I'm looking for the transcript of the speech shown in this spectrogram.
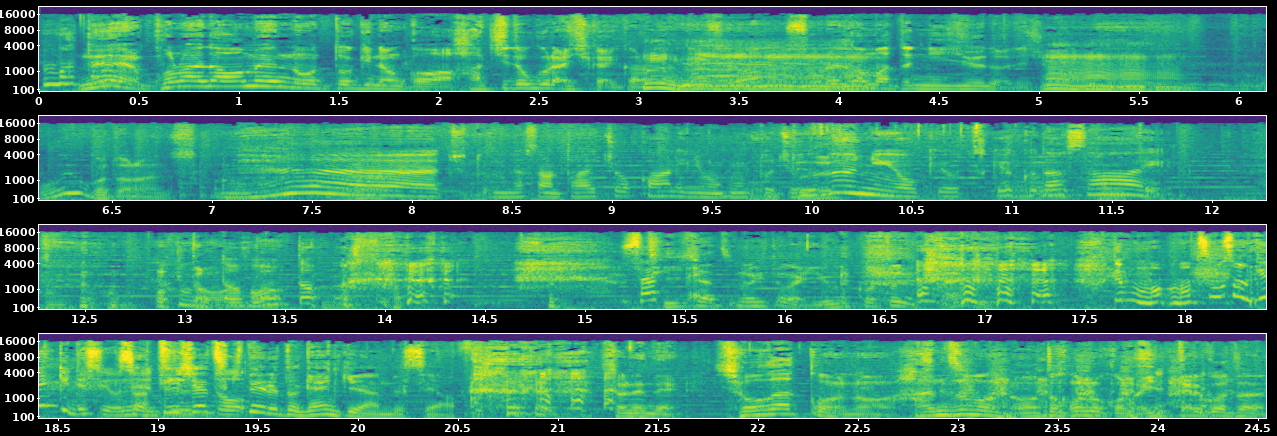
また、ねえこの間雨の時なんかは8度ぐらいしかいかなかったですよ。それがまた20度でしょ。どういうことなんですか。ねえ。ちょっと皆さん体調管理には本当十分にお気をつけください。本当本当。さ T シャてツの人が言うことじゃない でもま松尾さん元気ですよね T シャツ着てるると元気なんですよ。それね小学校の半ズボンの男の子の言ってること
